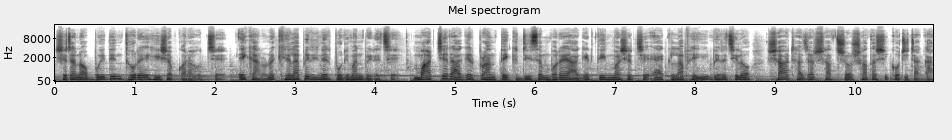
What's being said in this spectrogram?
সেটা নব্বই দিন ধরে হিসাব করা হচ্ছে। এই কারণে খেলাপি ঋণের পরিমাণ বেড়েছে। মার্চের আগের প্রান্তিক ডিসেম্বরে আগের তিন মাসের চেয়ে এক লাফেই বেড়েছিল ষাট হাজার সাতশো সাতাশি কোটি টাকা।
